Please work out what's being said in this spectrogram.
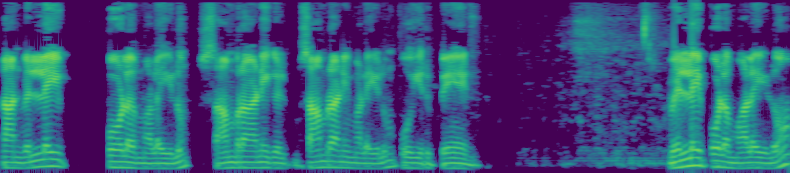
நான் வெள்ளை போல மலையிலும் சாம்பிராணிகள் சாம்பிராணி மலையிலும் போயிருப்பேன். வெள்ளை போல மலையிலும்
